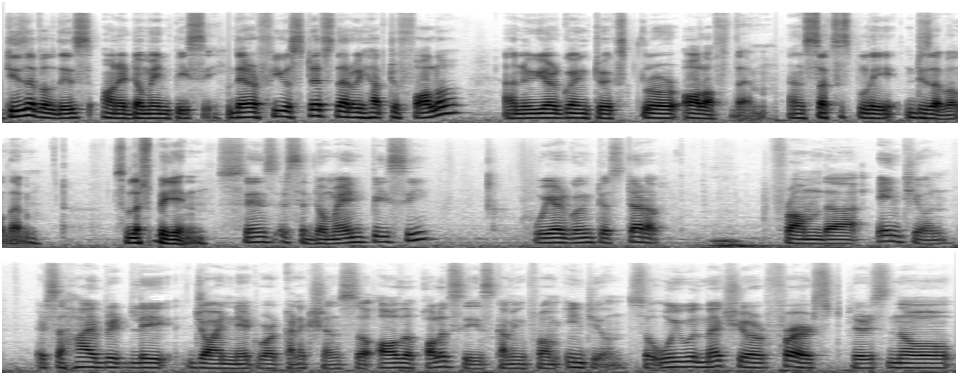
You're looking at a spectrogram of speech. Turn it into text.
disable this on a domain PC? There are a few steps that we have to follow and we are going to explore all of them and successfully disable them. So let's begin. Since it's a domain PC, we are going to start up from the Intune. It's a hybridly joined network connection, so all the policies coming from Intune. So we will make sure first there is no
